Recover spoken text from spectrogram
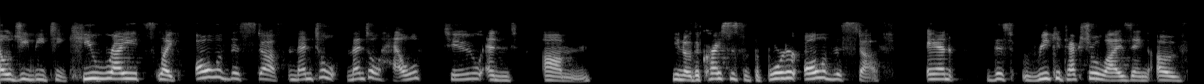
LGBTQ rights, like all of this stuff, mental mental health too and um you know, the crisis at the border, all of this stuff. And this recontextualizing of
